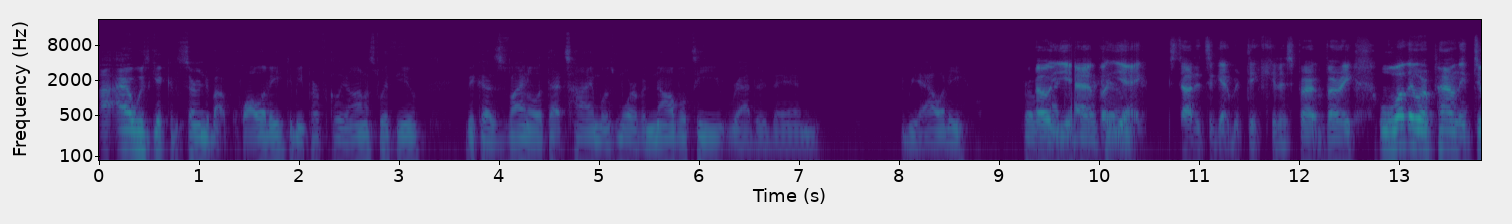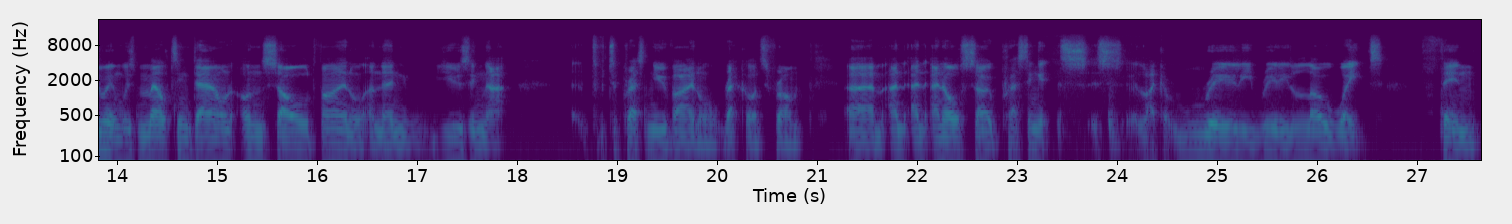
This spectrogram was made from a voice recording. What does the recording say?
I, always get concerned about quality to be perfectly honest with you because vinyl at that time was more of a novelty rather than reality oh yeah but term. yeah it started to get ridiculous very very well, what they were apparently doing was melting down unsold vinyl and then using that to, to press new vinyl records from um, and and and also pressing it like a really really low weight, thin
